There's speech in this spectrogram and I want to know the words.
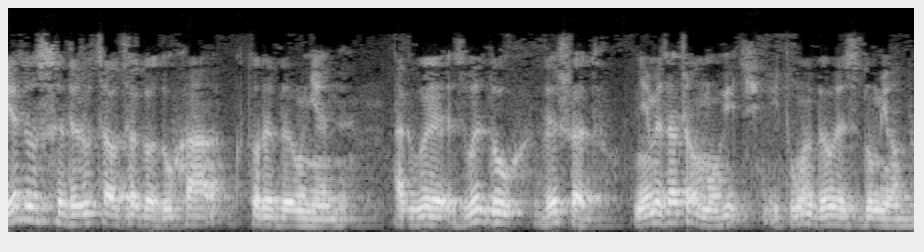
Jezus wyrzucał złego ducha, który był niemy. A gdy zły duch wyszedł, niemy zaczął mówić i tłumy były zdumione.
